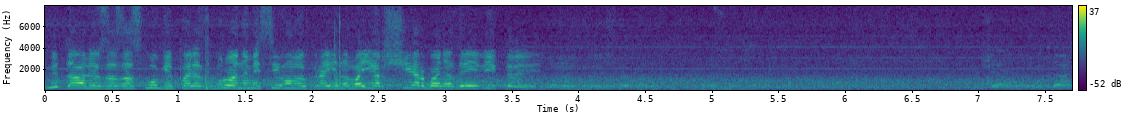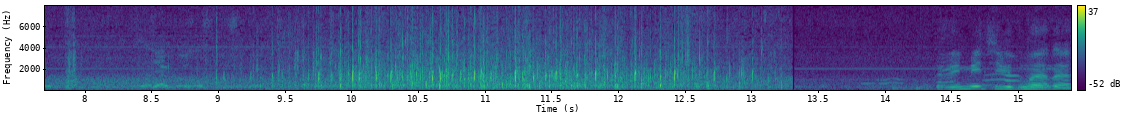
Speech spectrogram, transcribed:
Медаллю за заслуги перед Збройними силами України майор Щербань Андрій Вікторович. Прийміть від мене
